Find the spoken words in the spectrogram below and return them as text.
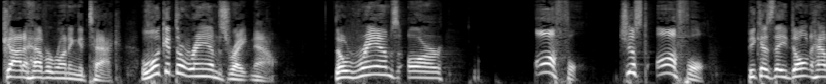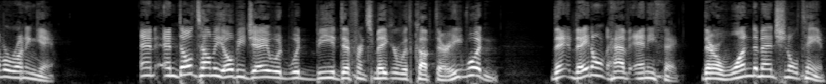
got to have a running attack. Look at the Rams right now. The Rams are awful, just awful, because they don't have a running game. And and don't tell me OBJ would, would be a difference maker with Kupp there. He wouldn't. They they don't have anything. They're a one dimensional team.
